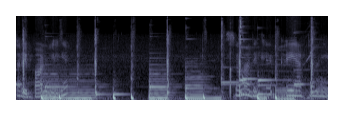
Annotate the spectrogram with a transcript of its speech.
ಸಾರಿ ಬಾಣಲಿಗೆ ಸೊ ಅದಕ್ಕೆ ಕೈ ಆಡ್ತಾನೆ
